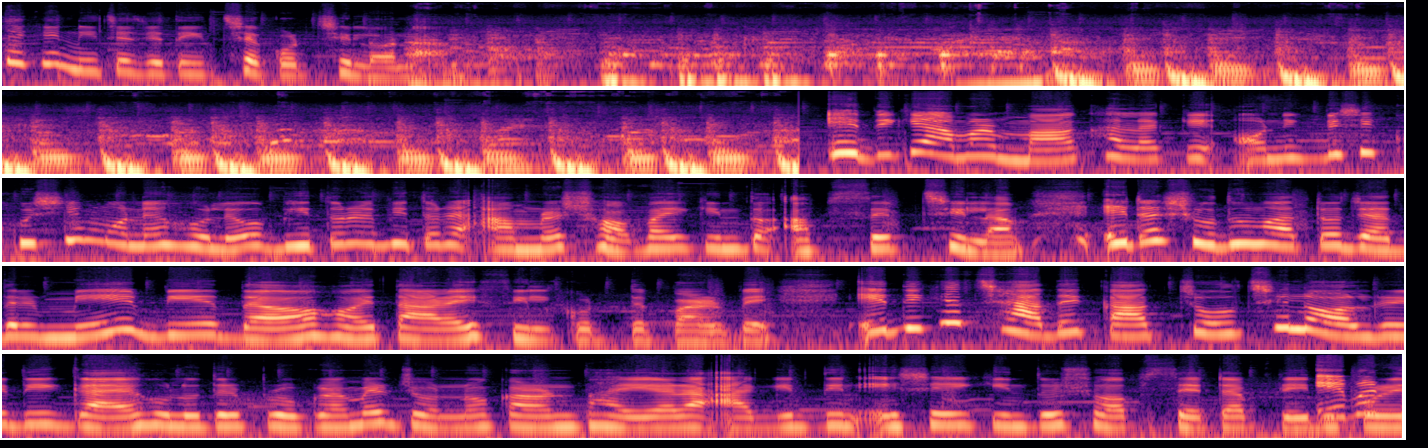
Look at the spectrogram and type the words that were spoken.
থেকে নিচে যেতে ইচ্ছে করছিল না। এদিকে আমার মা খালাকে অনেক বেশি খুশি মনে হলেও ভিতরে ভিতরে আমরা সবাই কিন্তু আপসেট ছিলাম। এটা শুধুমাত্র যাদের মেয়ে বিয়ে দেওয়া হয় তারাই ফিল করতে পারবে। এদিকে ছাদে কাজ চলছিল অলরেডি গায়ে হলুদের প্রোগ্রামের জন্য কারণ ভাইয়ারা আগের দিন এসেই কিন্তু সব সেট আপ রেডি করে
